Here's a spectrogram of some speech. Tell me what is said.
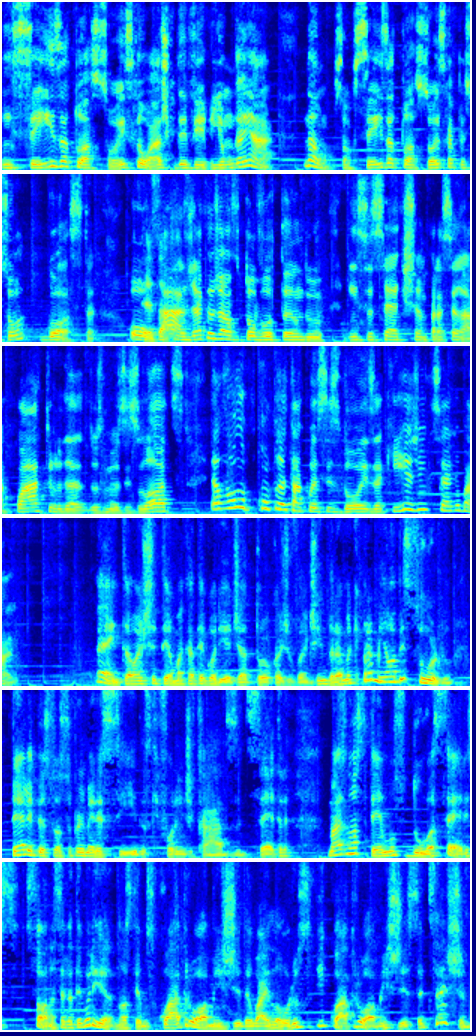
em seis atuações que eu acho que deveriam ganhar. Não, são seis atuações que a pessoa gosta. Ou, Exato. ah, já que eu já estou votando em Succession para, sei lá, quatro da, dos meus slots, eu vou completar com esses dois aqui e a gente segue o baile. É, então a gente tem uma categoria de ator coadjuvante em drama que para mim é um absurdo. Tem ali pessoas super merecidas que foram indicadas, etc. Mas nós temos duas séries só nessa categoria. Nós temos quatro homens de The White Lotus e quatro homens de Succession.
